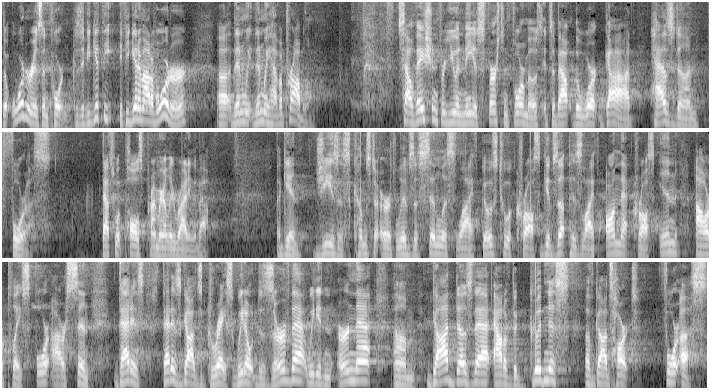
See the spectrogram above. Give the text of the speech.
the order is important because if you get the if you get them out of order, uh, then we then we have a problem. Salvation for you and me is first and foremost, it's about the work God has done for us. That's what Paul's primarily writing about. Again, Jesus comes to earth, lives a sinless life, goes to a cross, gives up his life on that cross in our place for our sin. That is, that is God's grace. We don't deserve that, we didn't earn that. Um, God does that out of the goodness of God's heart for us.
